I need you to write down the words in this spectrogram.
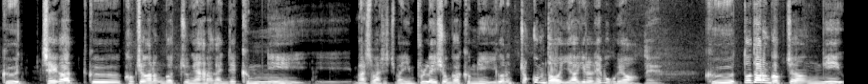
그 제가 그 걱정하는 것 중에 하나가 이제 금리 말씀하셨지만 인플레이션과 금리 이거는 조금 더 이야기를 해보고요. 네. 그 또 다른 걱정이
